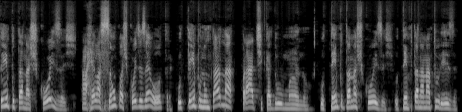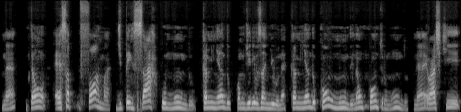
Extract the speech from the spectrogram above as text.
tempo está nas coisas, a relação com as coisas é outra. O tempo não está na prática do humano. O tempo está nas coisas. O tempo está na natureza, né? Então, essa forma de pensar o mundo, caminhando, como diria o Zanil, né? Caminhando com o mundo e não contra o mundo, né? Eu acho que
